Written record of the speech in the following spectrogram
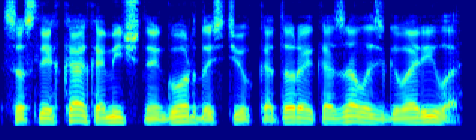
со слегка комичной гордостью, которая, казалось, говорила,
